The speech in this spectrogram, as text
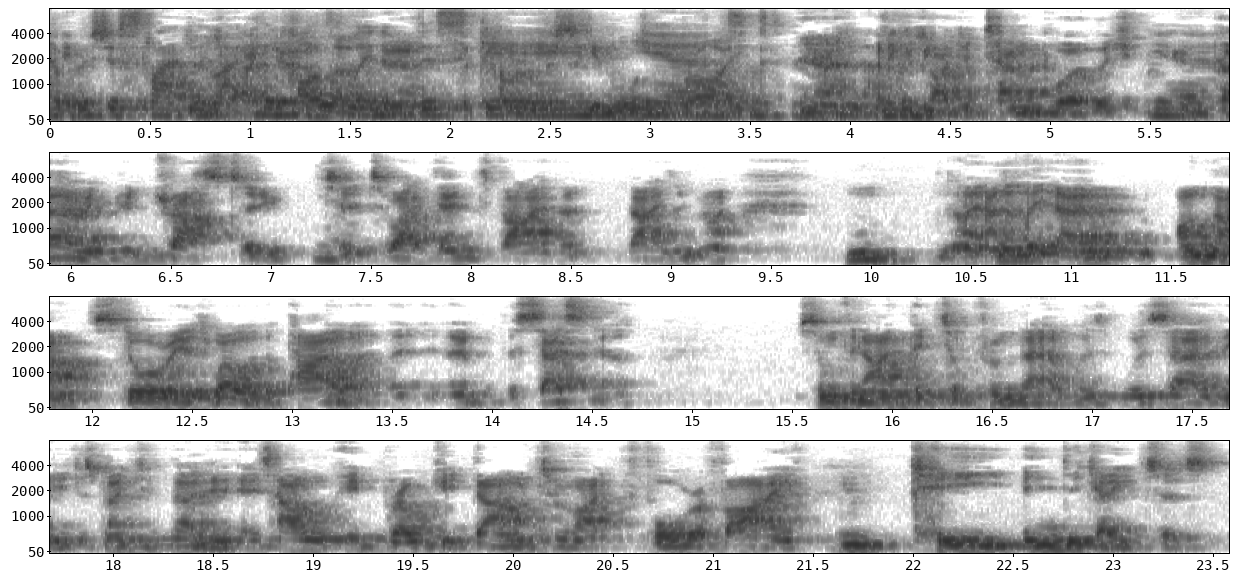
and it was just slightly The like the colour, mottling yeah. of the The skin. colour of the skin wasn't yeah, right. something Yeah, like and that. it could be like a template that you can Yeah. compare and contrast to, Yeah. to, to identify that that isn't right. Mm. And I think um, on that story as well, with the pilot, uh, the Cessna, something I picked up from there was was uh, that you just mentioned then is how he broke it down to like four or five mm. key indicators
